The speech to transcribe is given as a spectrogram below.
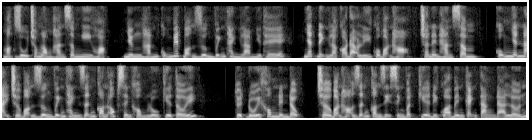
Mặc dù trong lòng Hàn Sâm nghi hoặc, nhưng hắn cũng biết bọn Dương Vĩnh Thành làm như thế, nhất định là có đạo lý của bọn họ, cho nên Hàn Sâm cũng nhẫn nại chờ bọn Dương Vĩnh Thành dẫn con ốc sen khổng lồ kia tới. Tuyệt đối không nên động, chờ bọn họ dẫn con dị sinh vật kia đi qua bên cạnh tảng đá lớn,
